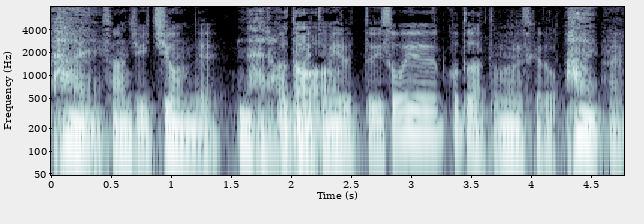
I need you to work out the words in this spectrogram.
31音でまとめてみるというそういうことだと思うんですけど。はい、はい、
